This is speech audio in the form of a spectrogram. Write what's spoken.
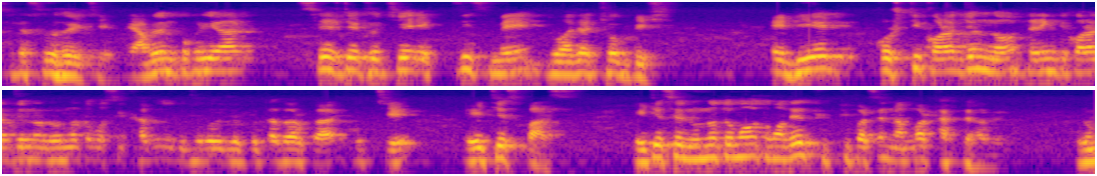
সেটা শুরু হয়েছে। আবেদন প্রক্রিয়ার শেষ ডেট হচ্ছে একত্রিশ মে দু হাজার চব্বিশ। এই ডিএড কোর্সটি করার জন্য ট্রেনিংটি করার জন্য ন্যূনতম শিক্ষাগত যোগ্যতা দরকার হচ্ছে এইচএস পাস এইচএস এর ন্যূনতম তোমাদের ফিফটি পার্সেন্ট নাম্বার থাকতে হবে। এবং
